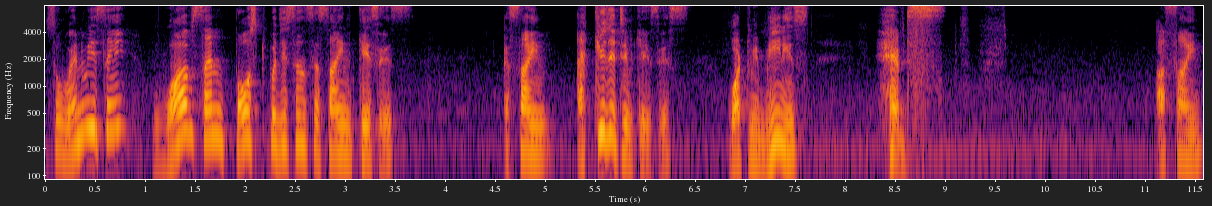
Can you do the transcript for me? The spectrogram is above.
So, when we say verbs and postpositions assign cases, assign accusative cases, what we mean is heads assign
